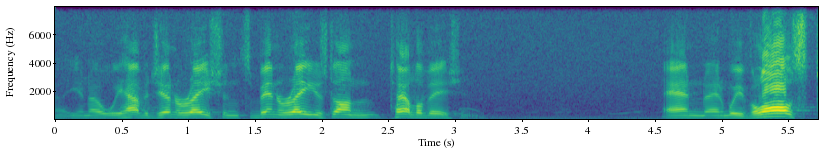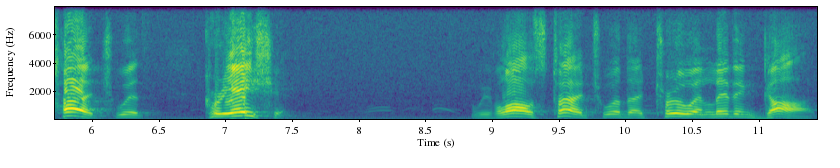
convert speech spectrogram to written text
uh, you know, we have a generation that's been raised on television. And, and we've lost touch with creation. We've lost touch with a true and living God.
